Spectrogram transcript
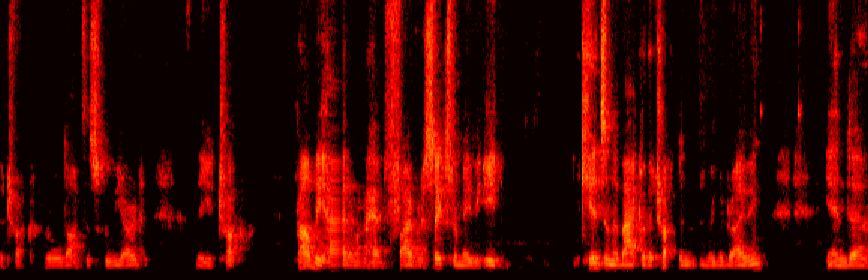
the truck rolled off the schoolyard. The truck probably had, I don't know, had five or six or maybe eight kids in the back of the truck and we were driving. And uh,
